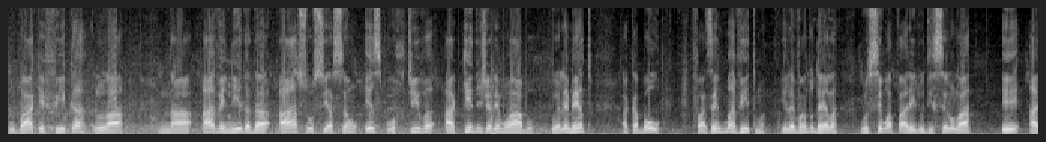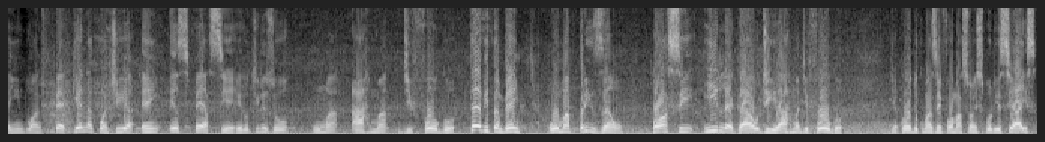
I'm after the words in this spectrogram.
O baque fica lá na avenida da Associação Esportiva aqui de Jeremoabo. O elemento acabou fazendo uma vítima e levando dela o seu aparelho de celular e ainda uma pequena quantia em espécie. Ele utilizou uma arma de fogo. Teve também uma prisão, posse ilegal de arma de fogo. De acordo com as informações policiais,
